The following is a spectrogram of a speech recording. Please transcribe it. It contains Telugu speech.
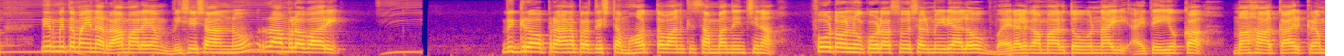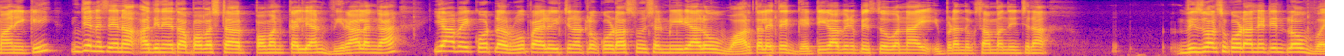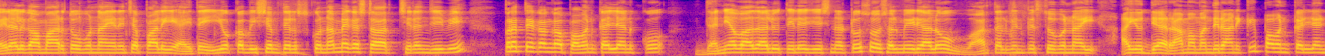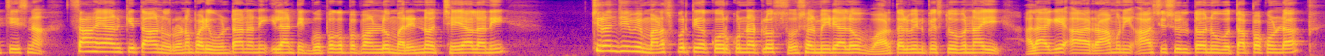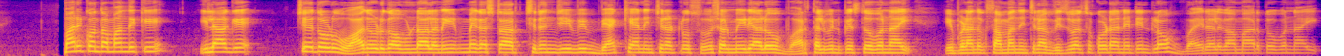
నిర్మితమైన రామాలయం విశేషాలను రాముల వారి విగ్రహ ప్రాణప్రతిష్ఠ మహోత్సవానికి సంబంధించిన ఫోటోలను కూడా సోషల్ మీడియాలో వైరల్గా మారుతూ ఉన్నాయి. అయితే ఈ యొక్క మహా కార్యక్రమానికి జనసేన అధినేత పవర్ స్టార్ పవన్ కళ్యాణ్ విరాళంగా యాభై కోట్ల రూపాయలు ఇచ్చినట్లు కూడా సోషల్ మీడియాలో వార్తలైతే గట్టిగా వినిపిస్తూ ఉన్నాయి. ఇప్పుడు అందుకు సంబంధించిన విజువల్స్ కూడా అన్నిటింట్లో వైరల్గా మారుతూ ఉన్నాయని చెప్పాలి. అయితే ఈ యొక్క విషయం తెలుసుకున్న మెగాస్టార్ చిరంజీవి ప్రత్యేకంగా పవన్ కళ్యాణ్కు ధన్యవాదాలు తెలియజేసినట్లు సోషల్ మీడియాలో వార్తలు వినిపిస్తూ ఉన్నాయి. అయోధ్య రామ మందిరానికి పవన్ కళ్యాణ్ చేసిన సహాయానికి తాను రుణపడి ఉంటానని ఇలాంటి గొప్ప గొప్ప పనులు మరెన్నో చేయాలని చిరంజీవి మనస్ఫూర్తిగా కోరుకున్నట్లు సోషల్ మీడియాలో వార్తలు వినిపిస్తూ ఉన్నాయి. అలాగే ఆ రాముని ఆశీస్సులతో నువ్వు తప్పకుండా మరికొంతమందికి ఇలాగే చేదోడు వాదోడుగా ఉండాలని మెగాస్టార్ చిరంజీవి వ్యాఖ్యానించినట్లు సోషల్ మీడియాలో వార్తలు వినిపిస్తూ ఉన్నాయి. ఇప్పుడు అందుకు సంబంధించిన విజువల్స్ కూడా నెటింట్లో వైరల్గా మారుతూ ఉన్నాయి.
